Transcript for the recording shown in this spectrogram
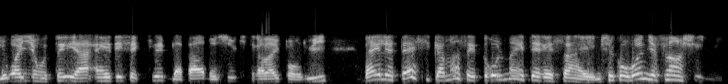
loyauté indéfectible de la part de ceux qui travaillent pour lui ben, le test, il commence à être drôlement intéressant. Et M. Cowan, il a flanché, lui.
